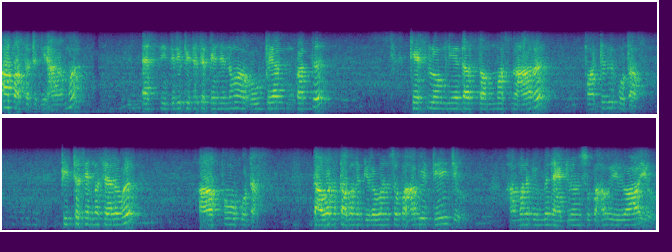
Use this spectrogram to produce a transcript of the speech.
ආපස්සට ගියාම ඇස් ඉදිරි පිටට පෙනෙනවා රූපයක් මොකද්ද? කෙස්ලොම් නියත සම්මස්නහර පටවි කොටස්. පිටසෙම සරව ආපෝ කොටස්. දවන තවන දිරවන ස්වභාවයේ තේජෝ. හමන බිම්බන හැකිලන ස්වභාවයේ වායෝ.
